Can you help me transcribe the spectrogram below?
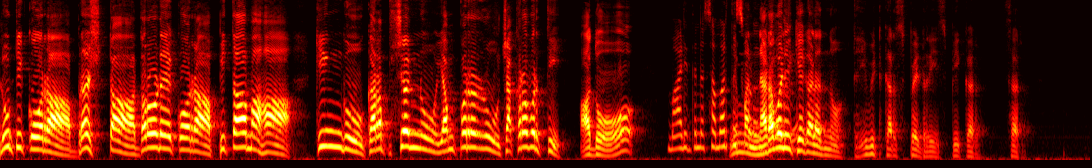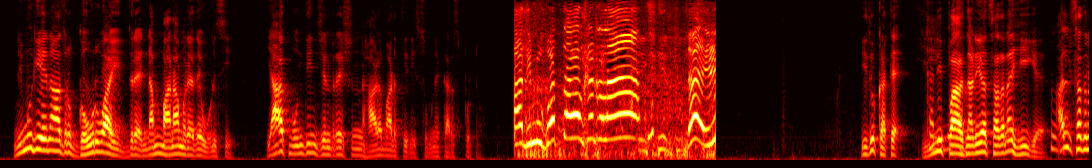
ಲೂಟಿಕೋರ ಭ್ರಷ್ಟ ದರೋಡೆಕೋರ ಪಿತಾಮಹ ಕಿಂಗು ಕರಪ್ಷನ್ನು ಎಂಪರರು ಚಕ್ರವರ್ತಿ ಅದೋ ಮಾಡಿದ್ದನ್ನ ನಿಮ್ಮ ಸಮರ್ಥಿಸ್ಕೊಳ್ಳೋದು. ನಡವಳಿಕೆಗಳನ್ನು ದಯವಿಟ್ಟು ಕರೆಸ್ಬೇಡ್ರಿ ಸ್ಪೀಕರ್ ಸರ್. ನಿಮಗೇನಾದರೂ ಗೌರವ ಇದ್ದರೆ ನಮ್ಮ ಮನ ಮರ್ಯಾದೆ ಉಳಿಸಿ. ಯಾಕೆ ಮುಂದಿನ ಜನ್ರೇಷನ್ ಹಾಳು ಮಾಡ್ತೀರಿ? ಸುಮ್ಮನೆ ಕರೆಸ್ಬಿಟ್ಟು. ನಿಮ್ಗೆ ಗೊತ್ತಾಗಲ್ಲ ಇದು ಕತೆ. ಇಲ್ಲಿ ನಡೆಯೋದ್ ಸದನ ಹೀಗೆ. ಅಲ್ಲಿ ಸದನ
